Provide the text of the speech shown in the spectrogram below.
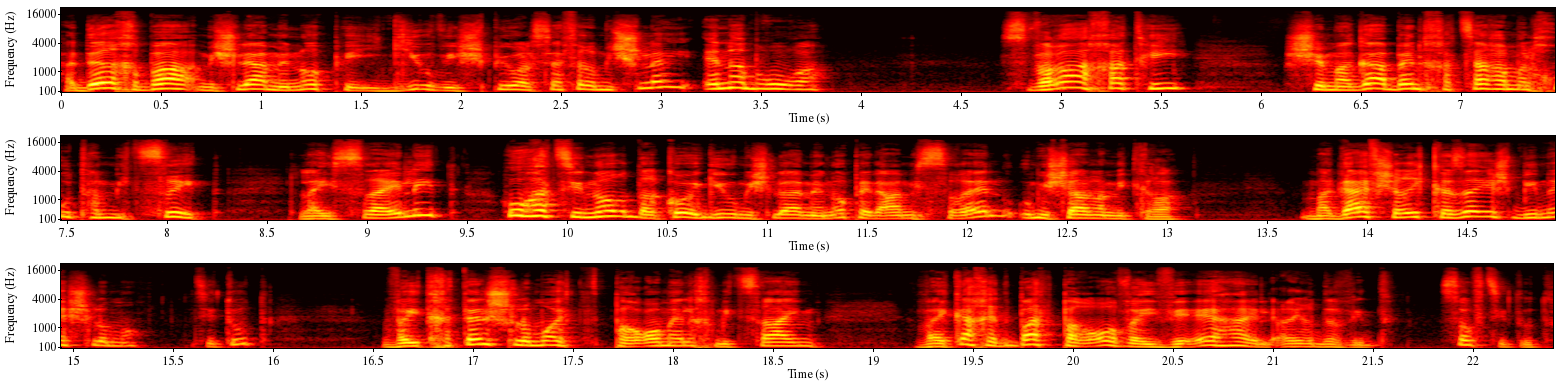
הדרך בה משלי המנופה הגיעו והשפיעו על ספר משלי אינה ברורה. סברה אחת היא שמגע בין חצר המלכות המצרית לישראלית הוא הצינור דרכו הגיעו משלי המנופה לעם ישראל ומשם למקרא. מגע אפשרי כזה יש בימי שלמה. ציטוט: ויתחתן שלמה את פרעה מלך מצרים, ויקח את בת פרעה ויביאיה אל עיר דוד. סוף ציטוט.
